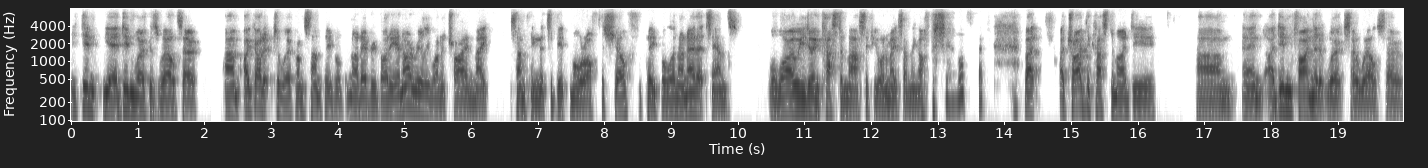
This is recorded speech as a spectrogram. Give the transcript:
it didn't yeah it didn't work as well. So Um, I got it to work on some people, but not everybody. And I really want to try and make something that's a bit more off the shelf for people. And I know that sounds, well, why were you doing custom masks if you want to make something off the shelf? but I tried the custom idea um, and I didn't find that it worked so well. So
